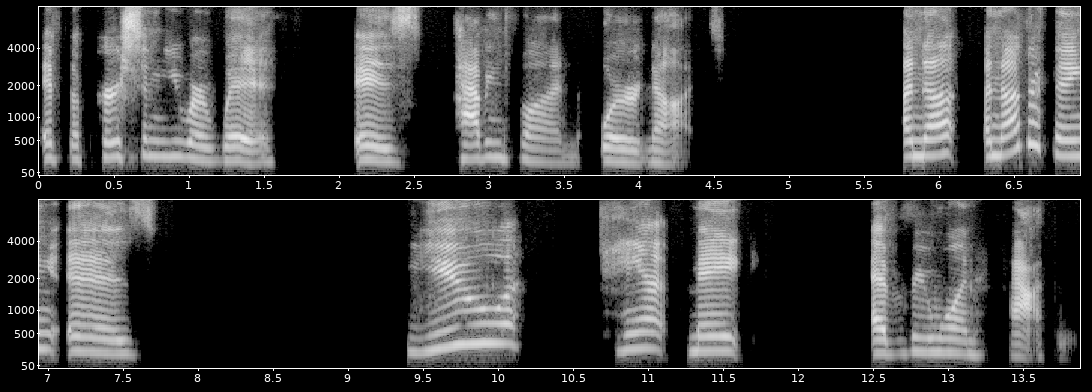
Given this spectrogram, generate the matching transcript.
if the person you are with is having fun or not. Another, another thing is you can't make everyone happy.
